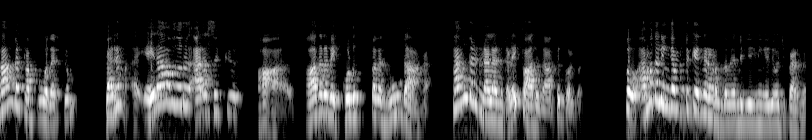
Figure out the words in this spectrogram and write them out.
தாங்க தப்புவதற்கும் வரும் ஏதாவது ஒரு அரசுக்கு ஆதரவை கொடுப்பதன் ஊடாக தங்கள் நலன்களை பாதுகாத்துக் கொள்வது. இப்போ அமுதலிங்கத்துக்கு என்ன நடந்தது என்று நீங்க யோசிப்பாருங்க.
